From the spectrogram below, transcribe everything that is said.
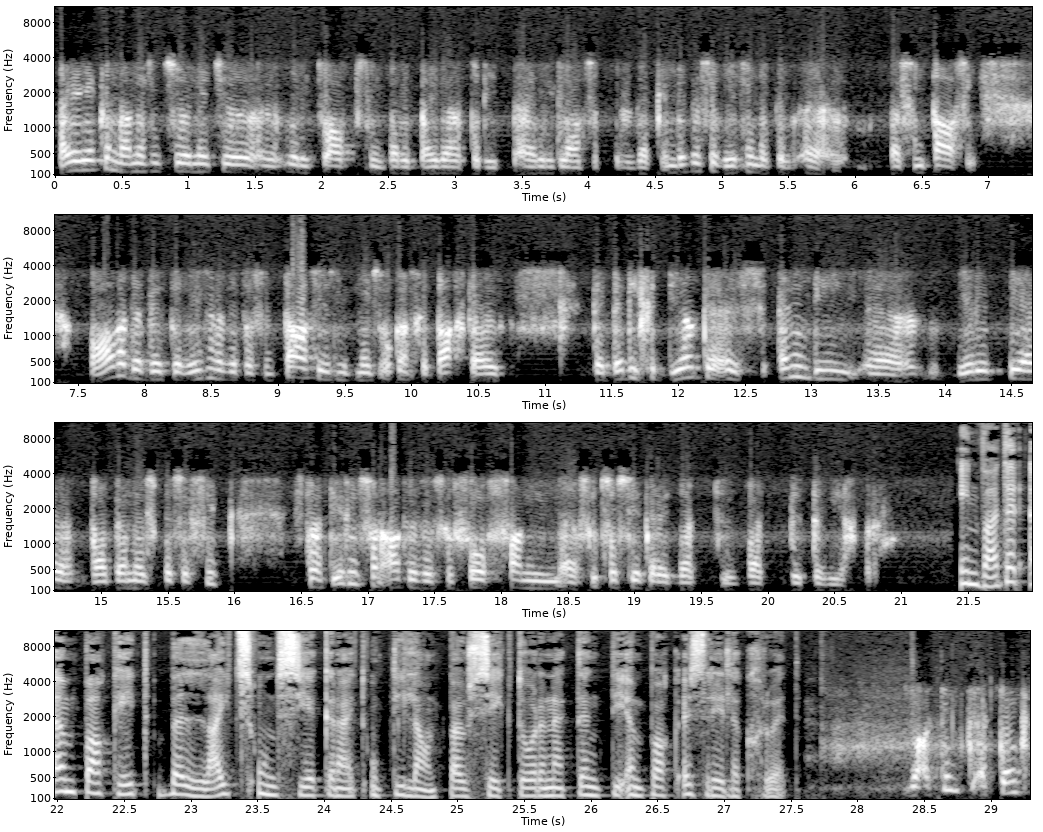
bereken dan is dit so net so uh, oor die 12% wat dit bydra tot die uh, die landse produk en dit is 'n wesenlike uh, persentasie. Maar wat dit 'n wesenlike persentasie is met mense ook aan gedagte hou dat dit die gedeelte is in die eh uh, BBP wat dan nou spesifiek strategies van aard is as gevolg van uh, voedselsekerheid wat wat dit teweegbring. En watter impak het beleidsonsekerheid op die landbousektor en ek dink die impak is redelik groot. Ja, ek dink ek dink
